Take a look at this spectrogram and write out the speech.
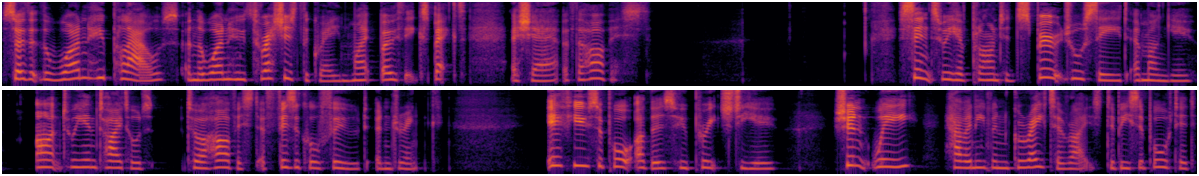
so that the one who ploughs and the one who threshes the grain might both expect a share of the harvest. Since we have planted spiritual seed among you, aren't we entitled to a harvest of physical food and drink? If you support others who preach to you, shouldn't we have an even greater right to be supported?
